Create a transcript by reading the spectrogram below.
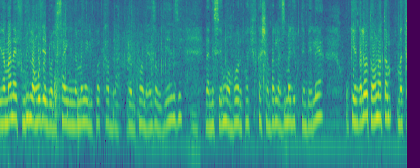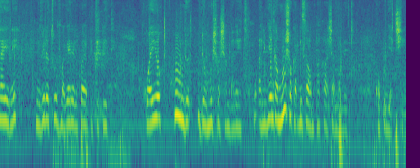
Ina maana elfu mbili na moja ndo alisaini, ina maana ilikuwa kabla ndo alikuwa ameanza ujenzi, na ni sehemu ambayo alikuwa akifika shambani lazima aje kutembelea. Ukiangalia utaona hata matairi ni vile tu magari yalikuwa ya pitipiti. Kwa hiyo huu ndio, ndio mwisho wa shamba letu. Alijenga mwisho kabisa wa mpaka wa shamba letu kwa kuja chini.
